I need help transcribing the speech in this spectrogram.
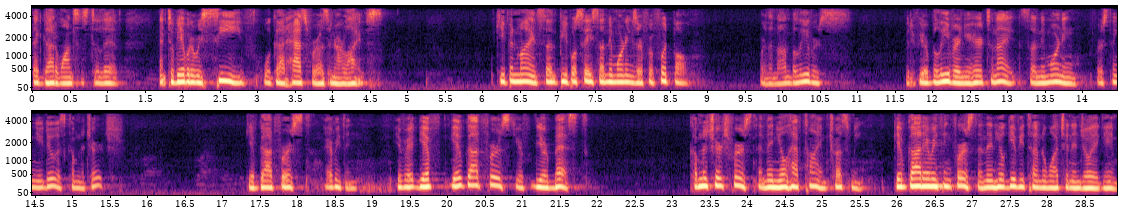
that God wants us to live, and to be able to receive what God has for us in our lives. Keep in mind, some people say Sunday mornings are for football or the non believers. But if you're a believer and you're here tonight, Sunday morning, first thing you do is come to church. Give God first everything. Give give give God first your your best. Come to church first, and then you'll have time. Trust me. Give God everything first, and then He'll give you time to watch and enjoy a game.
